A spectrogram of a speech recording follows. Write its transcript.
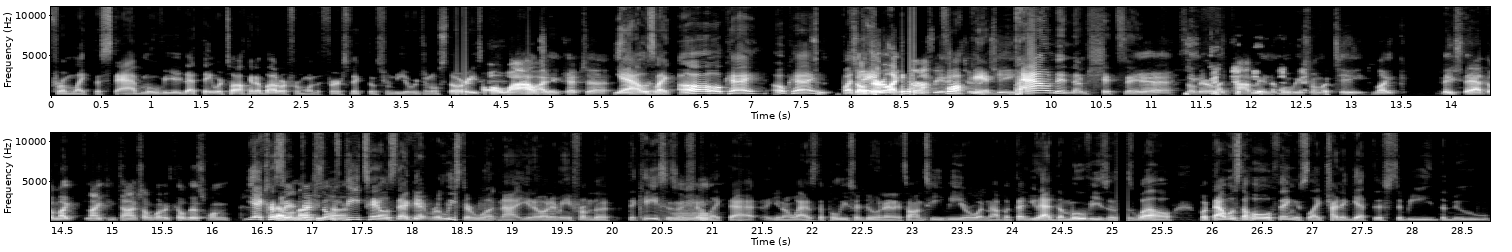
from like the stab movie that they were talking about or from one of the first victims from the original stories. Oh wow, was- I didn't catch that. Yeah, I was like, oh, okay, okay. But so they they're, like, were to the fucking pounding them shits in. yeah. So they're like copying the movies from a T. Like they stabbed him like 19 times. So I'm going to kill this one. Yeah, because there, there's those times. details that get released or whatnot. You know what I mean from the the cases and shit Mm. like that. You know, as the police are doing it, and it's on TV or whatnot. But then you had the movies as well. But that was the whole thing is like trying to get this to be the new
